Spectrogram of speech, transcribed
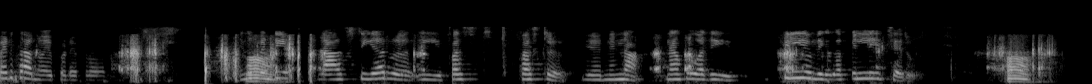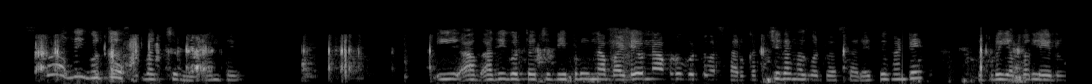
పెడతాను ఎప్పుడెప్పుడైనా. ఎందుకంటే లాస్ట్ ఇయర్ ఈ ఫస్ట్ ఫస్ట్ నిన్న నాకు అది పిల్లి ఉంది కదా పిల్లి ఇచ్చారు. సో అది గుర్తు వచ్చింది అంతే. ఈ అది గుర్తు వచ్చింది ఇప్పుడు నా బర్త్డే ఉన్నప్పుడు గుర్తు వస్తారు ఖచ్చితంగా గుర్తు వస్తారు ఎందుకంటే ఇప్పుడు ఎవ్వరు లేరు.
